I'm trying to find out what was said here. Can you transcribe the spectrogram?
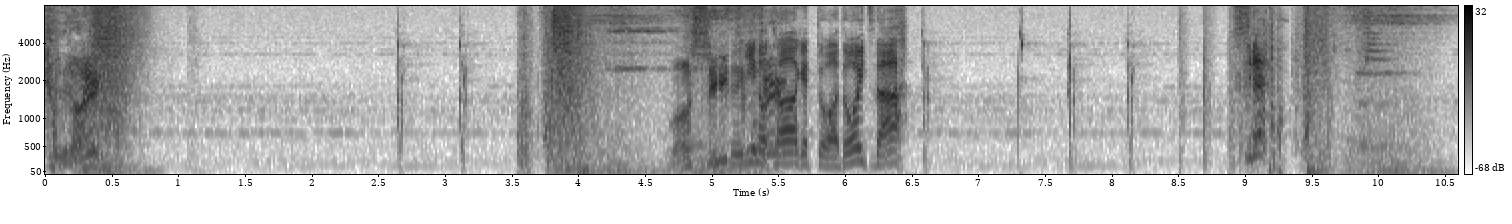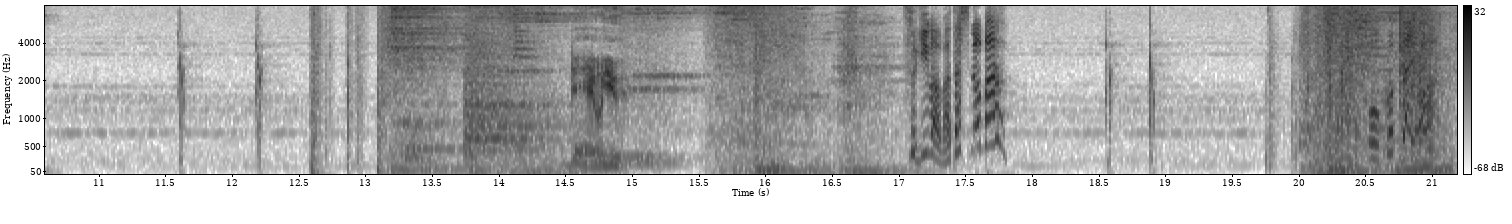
食らえ!走り続け!次のターゲットはドイツだ!死ね!レオユ次は私の番!怒ったよ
